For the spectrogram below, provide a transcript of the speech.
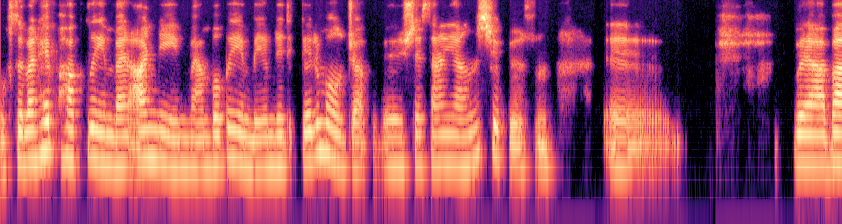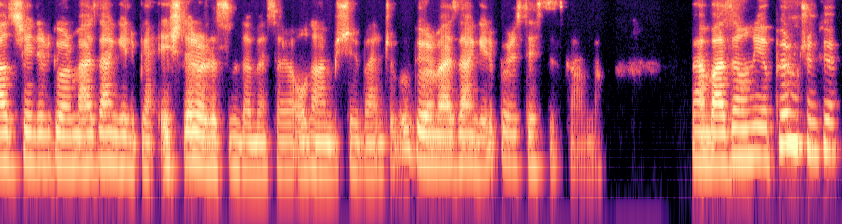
Yoksa ben hep haklıyım, ben anneyim, ben babayım, benim dediklerim olacak. E, işte sen yanlış yapıyorsun. E, veya bazı şeyleri görmezden gelip yani eşler arasında mesela olan bir şey bence bu. Görmezden gelip böyle sessiz kalmak. Ben bazen onu yapıyorum çünkü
